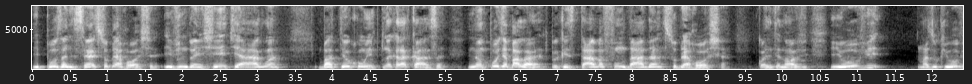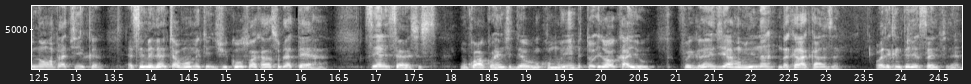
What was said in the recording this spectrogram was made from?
e pôs alicerce sobre a rocha, e vindo a enchente a água, bateu com ímpeto naquela casa, e não pôde abalar, porque estava fundada sobre a rocha. 49. E houve mas o que houve não a pratica. É semelhante ao homem que edificou sua casa sobre a terra, sem alicerces, no qual a corrente deu como ímpeto e logo caiu. Foi grande a ruína daquela casa. Olha que interessante, né?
